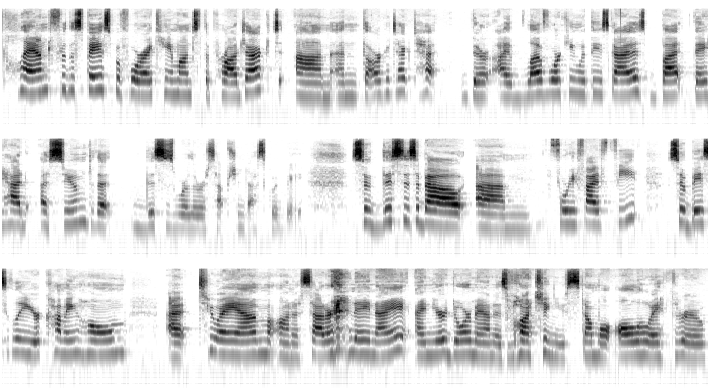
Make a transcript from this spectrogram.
planned for the space before I came onto the project. Um, and the architect had, there, I love working with these guys, but they had assumed that this is where the reception desk would be. So this is about um, 45 feet. So basically you're coming home at 2 a.m. on a Saturday night and your doorman is watching you stumble all the way through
